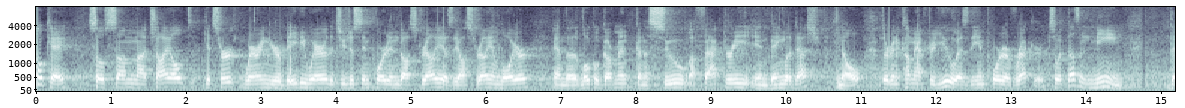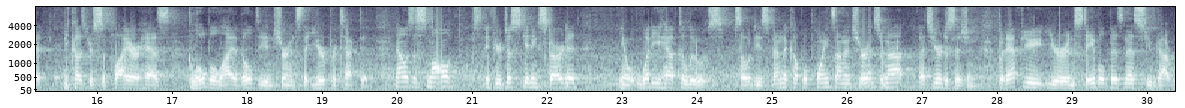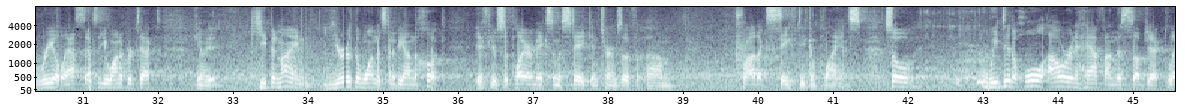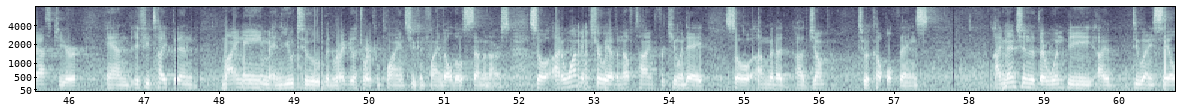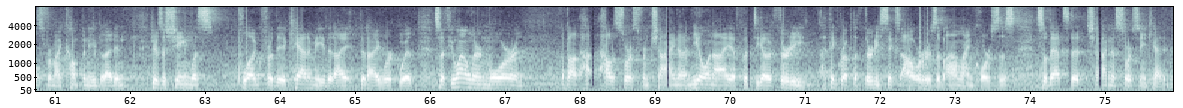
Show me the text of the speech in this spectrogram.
Okay, so some uh, child gets hurt wearing your baby wear that you just imported into Australia. Is the Australian lawyer and the local government going to sue a factory in Bangladesh? No, they're going to come after you as the importer of record. So it doesn't mean that because your supplier has global liability insurance that you're protected. Now as a small, if you're just getting started, you know, what do you have to lose? So do you spend a couple points on insurance or not? That's your decision. But after you're in stable business, you've got real assets that you want to protect, you know, keep in mind, you're the one that's going to be on the hook if your supplier makes a mistake in terms of um, product safety compliance. So we did a whole hour and a half on this subject last year, and if you type in my name and YouTube and regulatory compliance, you can find all those seminars. So I want to make sure we have enough time for Q&A, so I'm going to uh, jump to a couple things. I mentioned that there wouldn't be, I do any sales for my company, but I didn't, here's a shameless plug for the academy that I, that I work with. So if you want to learn more and about how to source from China. Neil and I have put together 30, I think we're up to 36 hours of online courses. So that's at China Sourcing Academy.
